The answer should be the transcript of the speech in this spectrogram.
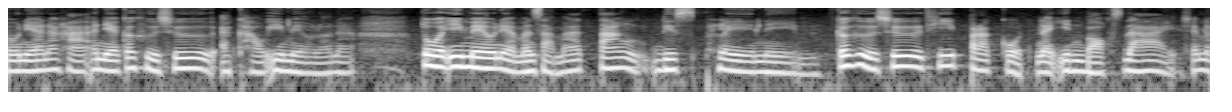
ลเนี้ยนะคะ อันนี้ก็คือชื่อ Account อีเมลแล้วนะ ตัวอีเมลเนี่ยมันสามารถตั้ง display name ก็คือชื่อที่ปรากฏใน inbox ได้ใช่ไหม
